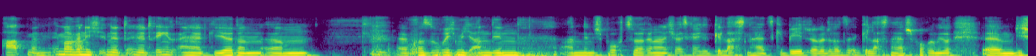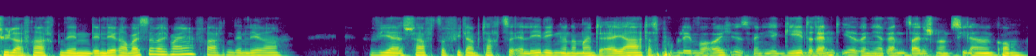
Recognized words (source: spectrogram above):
Atmen. Immer wenn ich in eine, in eine Trainingseinheit gehe, dann ähm, äh, versuche ich mich an den, an den Spruch zu erinnern, ich weiß gar nicht, Gelassenheitsgebet oder Gelassenheitsspruch, irgendwie so. Ähm, die Schüler fragten den, den Lehrer, weißt du, was ich meine? Fragten den Lehrer, wie er es schafft, so viel am Tag zu erledigen. Und dann meinte er, ja, das Problem bei euch ist, wenn ihr geht, rennt ihr, wenn ihr rennt, seid ihr schon am Ziel angekommen.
